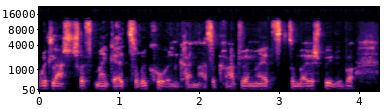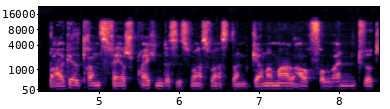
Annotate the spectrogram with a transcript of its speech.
Rücklastschrift mein Geld zurückholen kann. Also gerade wenn wir jetzt zum Beispiel über Bargeldtransfer sprechen, das ist was, was dann gerne mal auch verwandt wird,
